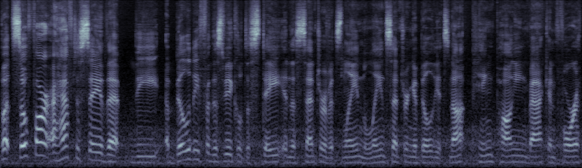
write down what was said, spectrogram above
But so far, I have to say that the ability for this vehicle to stay in the center of its lane, the lane centering ability, it's not ping-ponging back and forth.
